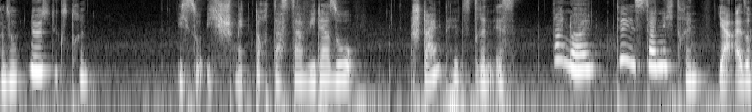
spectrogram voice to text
Und so, nö, ist nichts drin. Ich so, ich schmeck doch, dass da wieder so Steinpilz drin ist. Nein, nein, der ist da nicht drin. Ja, also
